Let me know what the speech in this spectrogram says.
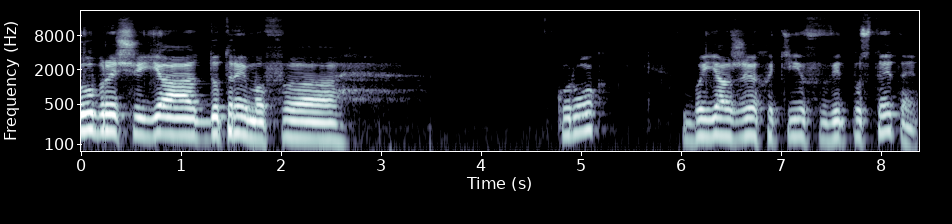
Добре, що я дотримав е, курок, бо я вже хотів відпустити.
